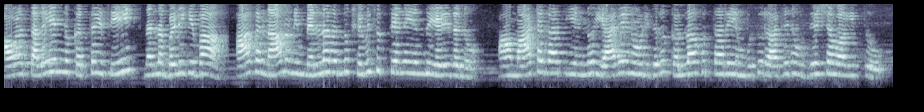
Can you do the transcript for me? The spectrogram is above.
ಅವಳ ತಲೆಯನ್ನು ಕತ್ತರಿಸಿ, ನನ್ನ ಬಳಿಗೆ ಬಾ. ಆಗ ನಾನು ನಿಮ್ಮೆಲ್ಲರನ್ನು ಕ್ಷಮಿಸುತ್ತೇನೆ ಎಂದು ಹೇಳಿದನು. ಆ ಮಾಟಗಾತಿಯನ್ನು ಯಾರೇ ನೋಡಿದರೂ ಕಲ್ಲಾಗುತ್ತಾರೆ ಎಂಬುದು ರಾಜನ ಉದ್ದೇಶವಾಗಿತ್ತು.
